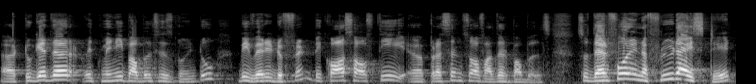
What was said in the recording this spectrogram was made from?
uh, together with many bubbles is going to be very different because of the uh, presence of other bubbles. So, therefore, in a fluidized state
